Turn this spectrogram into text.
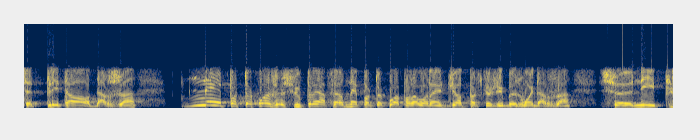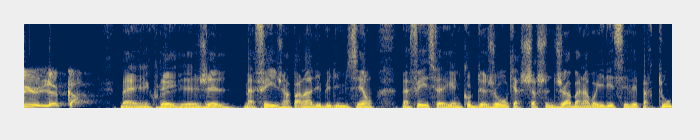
cette pléthore d'argent n'importe quoi, je suis prêt à faire n'importe quoi pour avoir un job parce que j'ai besoin d'argent. Ce n'est plus le cas. Ben, écoutez, euh, Gilles, ma fille, j'en parlais en début d'émission, ma fille, ça fait une couple de jours qu'elle cherche une job, elle a envoyé des CV partout.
